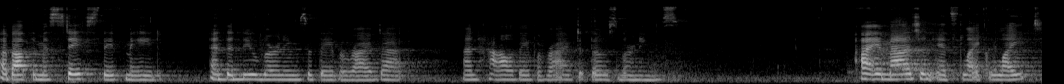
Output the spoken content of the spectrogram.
about the mistakes they've made and the new learnings that they've arrived at and how they've arrived at those learnings. I imagine it's like light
